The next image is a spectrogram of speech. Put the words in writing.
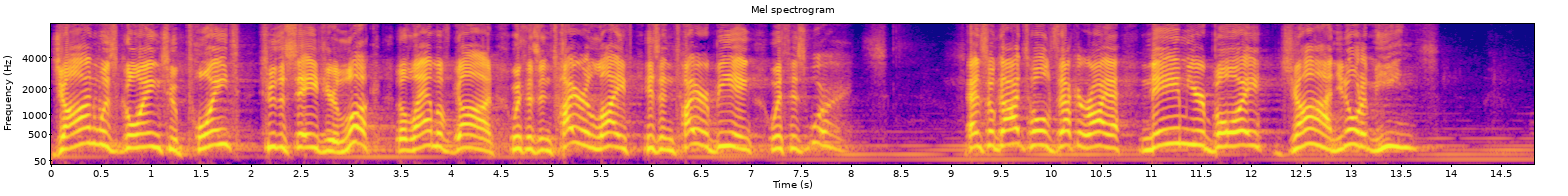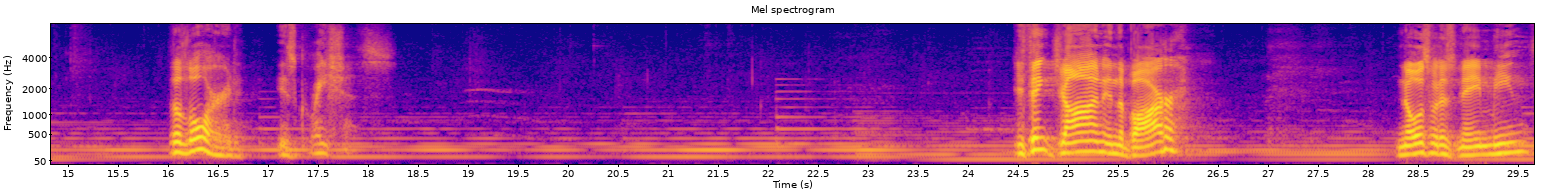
John was going to point to the Savior. Look, the Lamb of God, with his entire life, his entire being, with his words. And so God told Zechariah, Name your boy John. You know what it means? The Lord is gracious. You think John in the bar knows what his name means?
